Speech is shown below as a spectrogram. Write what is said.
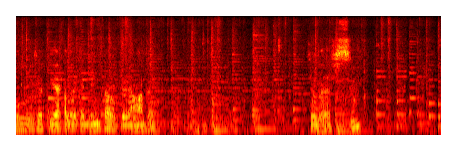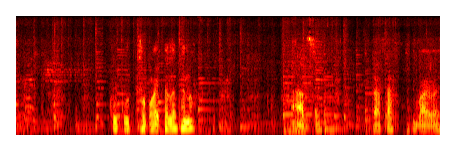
ওই যে টিয়া কালার বিল্ডিংটা ওইটাই আমাদের। চলে আসছি। কুকুরটা ভয় পেলে কেন? আচ্ছা টাটা বাই বাই।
